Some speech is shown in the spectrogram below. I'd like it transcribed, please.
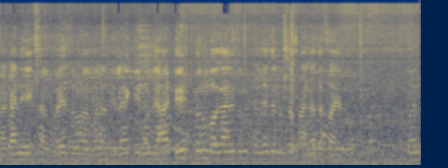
काकाने एक सरप्राईज रोल आम्हाला दिला आहे की म्हणजे हा टेस्ट करून बघा आणि तुम्ही खाल्ल्याच्या नंतर सांगा कसा आहे तो. पण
